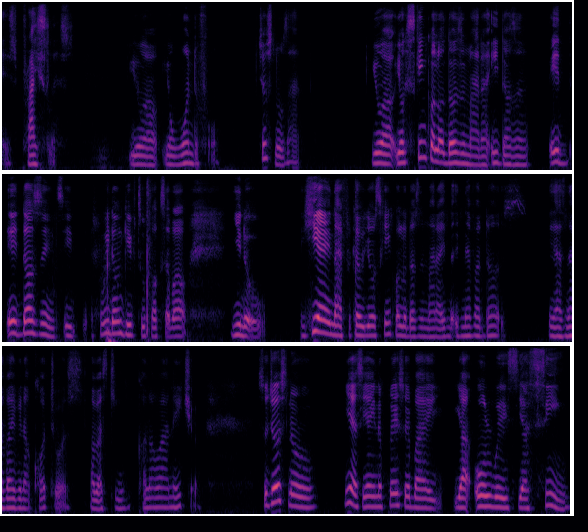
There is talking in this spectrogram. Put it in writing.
It's priceless. You are you're wonderful. Just know that. You are your skin color doesn't matter. It doesn't it it doesn't. It we don't give two fucks about you know here in africa your skin color doesn't matter. It, it never does. It has never even occurred to us about skin color or nature so just know yes you're in a place whereby you're always you're seen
